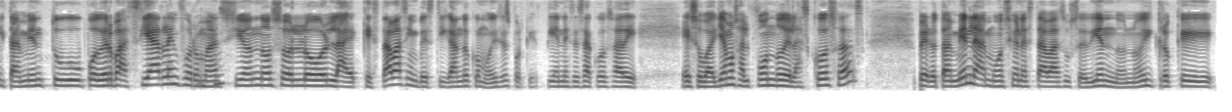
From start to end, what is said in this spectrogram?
y también tú poder vaciar la información, no solo la que estabas investigando, como dices, porque tienes esa cosa de eso, vayamos al fondo de las cosas, pero también la emoción estaba sucediendo, ¿no? Y creo que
